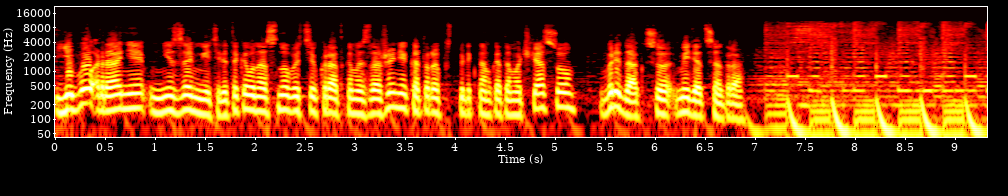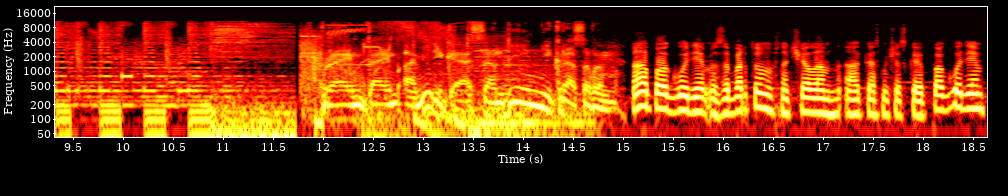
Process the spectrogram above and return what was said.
его ранее не заметили. Таковы у нас новости в кратком изложении, которые поступили к нам к этому часу в редакцию медиацентра. Прайм-тайм Америка с Андреем Некрасовым. О погоде за бортом. Сначала о космической погоде.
